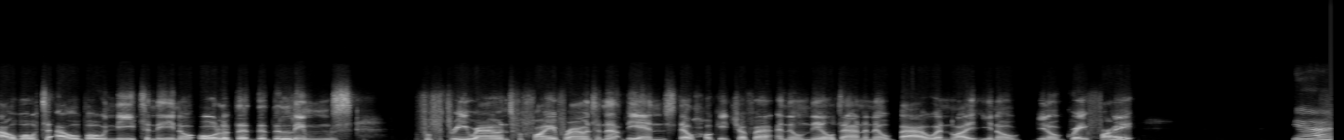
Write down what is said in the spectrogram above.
elbow to elbow, knee to knee. You know, all of the the, the limbs. For three rounds, for five rounds, and at the end, they'll hug each other and they'll kneel down and they'll bow and like you know, you know, great fight. Yeah,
